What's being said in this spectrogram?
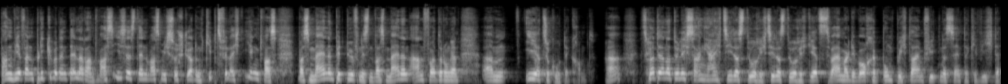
dann wirf einen Blick über den Tellerrand. Was ist es denn, was mich so stört? Und gibt es vielleicht irgendwas, was meinen Bedürfnissen, was meinen Anforderungen ähm, eher zugute kommt? Ja, jetzt könnte er natürlich sagen, ja, ich ziehe das durch, ich ziehe das durch, ich gehe jetzt zweimal die Woche, pumpe ich da im Fitnesscenter Gewichte.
